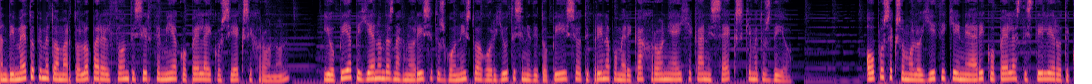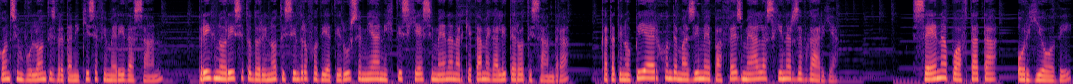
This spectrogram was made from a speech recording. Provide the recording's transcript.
Αντιμέτωπη με το αμαρτωλό παρελθόν της ήρθε μία κοπέλα 26 χρόνων, η οποία πηγαίνοντας να γνωρίσει τους γονείς του αγοριού της συνειδητοποίησε ότι πριν από μερικά χρόνια είχε κάνει σεξ και με τους δύο. Όπως εξομολογήθηκε η νεαρή κοπέλα στη στήλη ερωτικών συμβουλών της Βρετανικής εφημερίδας Sun, πριν γνωρίσει τον τωρινό της σύντροφο διατηρούσε μια ανοιχτή σχέση με έναν αρκετά μεγαλύτερό της άντρα, κατά την οποία έρχονται μαζί με επαφές με άλλα σχήναρ ζευγάρια. Σε ένα από αυτά τα οργιώδη,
